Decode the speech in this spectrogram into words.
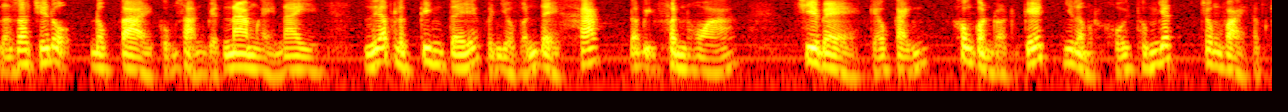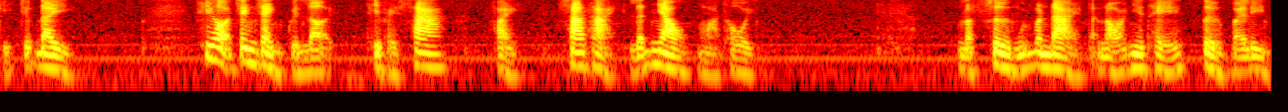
là do chế độ độc tài Cộng sản Việt Nam ngày nay dưới áp lực kinh tế và nhiều vấn đề khác đã bị phân hóa, chia bè kéo cánh, không còn đoàn kết như là một khối thống nhất trong vài thập kỷ trước đây. Khi họ tranh giành quyền lợi thì phải xa, phải sa thải lẫn nhau mà thôi. Luật sư Nguyễn Văn Đài đã nói như thế từ Berlin.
